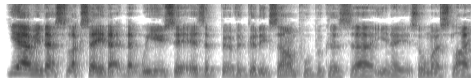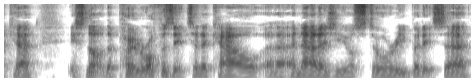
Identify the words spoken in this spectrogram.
Yeah, I mean that's like I say that that we use it as a bit of a good example because uh, you know it's almost like uh, it's not the polar opposite to the cow uh, analogy or story, but it's uh,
